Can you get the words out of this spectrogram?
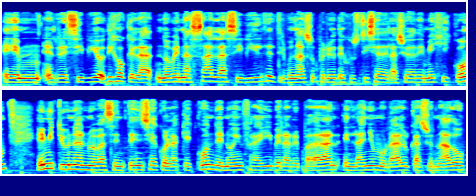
em, recibió, dijo que la novena sala civil del Tribunal Superior de Justicia de la Ciudad de México emitió una nueva sentencia con la que condenó a Infraíber a reparar el daño moral ocasionado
